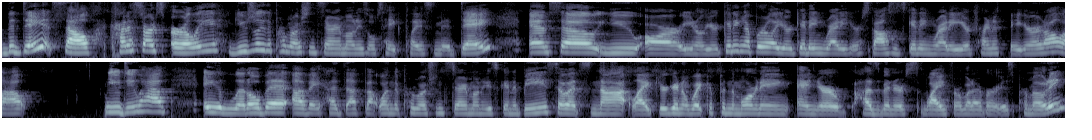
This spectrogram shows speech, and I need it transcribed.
the day itself kind of starts early. Usually the promotion ceremonies will take place midday. And so you are, you know, you're getting up early, you're getting ready, your spouse is getting ready, you're trying to figure it all out. You do have a little bit of a heads up about when the promotion ceremony is going to be. So it's not like you're going to wake up in the morning and your husband or wife or whatever is promoting.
